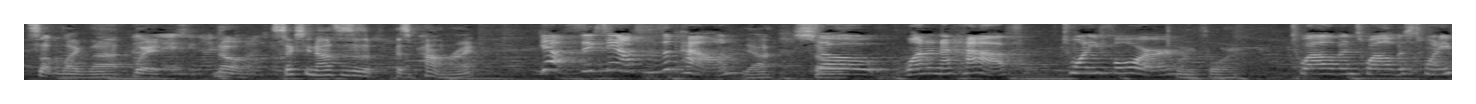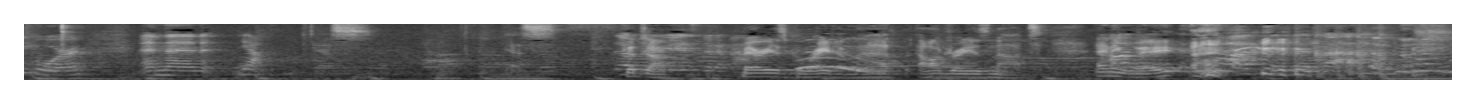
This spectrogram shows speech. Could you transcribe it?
something like that. Wait, 18, 19, no, 20. 16 ounces is a, is a pound, right? yeah, 16 ounces is a pound. Yeah. So, So, one and a half, 24. 24. 12 and 12 is 24. And then, yeah. Yes. Yes. So Good job. Mary is good at math. Mary is great at math. Andre is not. Anyway. Is not good at math.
